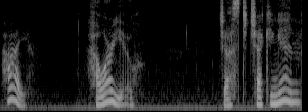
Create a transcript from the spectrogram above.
Hi. How are you? Just checking in.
